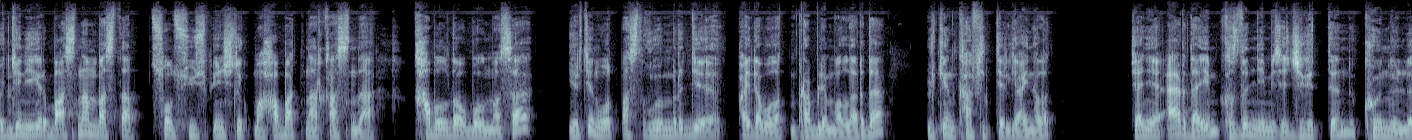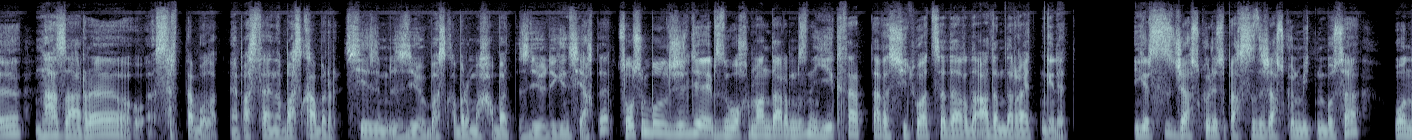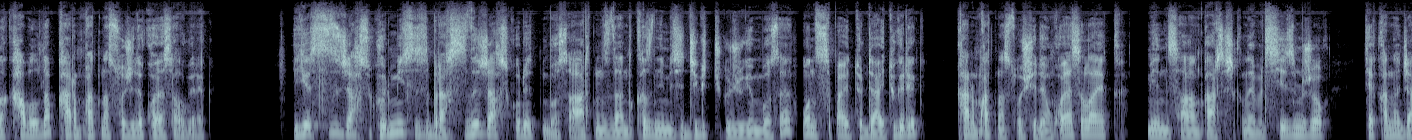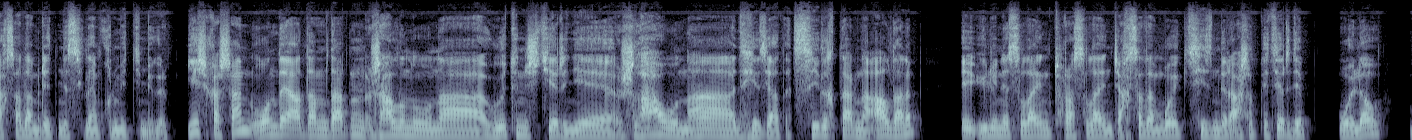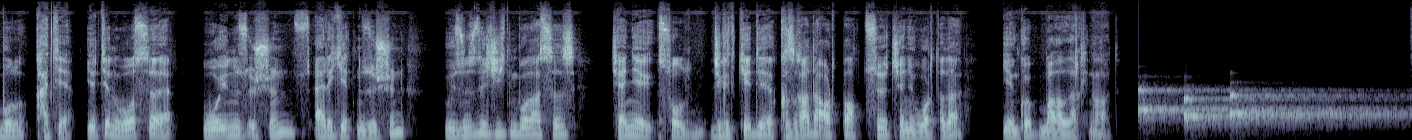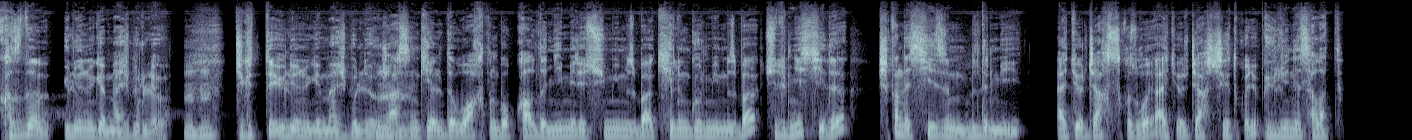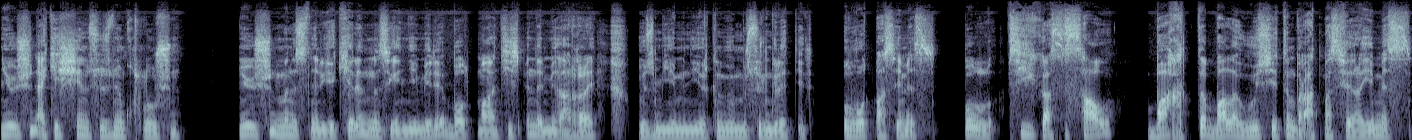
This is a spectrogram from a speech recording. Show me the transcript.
Өйткені егер басынан бастап сол сүйіспеншілік махаббаттың арқасында қабылдау болмаса ертең отбасылық өмірде пайда болатын проблемаларда үлкен конфликттерге айналады. Және әрдайым қыздың немесе жігіттің көңілі назары сыртта болады. Yani постоянно басқа бір сезім іздеу басқа бір махаббат іздеу деген сияқты. Сол үшін бұл жерде біздің оқырмандарымыздың екі тараптағы ситуациядағы да адамдарға айтқым келеді. Егер сіз жақсы көресіз бірақ сізді жақсы көрмейтін болса оны қабылдап қарым қатынас сол жерде қоя салу керек. Егер сіз жақсы көрмейсіз бірақ сізді жақсы көретін болса артыңыздан қыз немесе жігіт жүгіріп жүрген болса оны сыпайы түрде айту керек. Қарым қатынасты осы жерден қоя салайық. Мен саған қарсы ешқандай бір сезім жоқ. Тек қана жақсы адам ретінде сыйлаймын құрметтеймін деу керек ешқашан ондай адамдардың жалынуына өтініштеріне жылауына деген сияқты сыйлықтарына алданып ей үйлене салайын тұра салайын жақсы адам ғой сезімдері ашылып кетер деп ойлау бұл қате. Ертең осы ойыңыз үшін әрекетіңіз үшін өзіңіз де жейтін боласыз. Және сол жігітке де қызға да ауыртпалық түседі және ортада ең көп балалар қиналады. Қызды үйленуге мәжбүрлеу. Мхм. Жігітті үйленуге мәжбүрлеу. Жасың келді уақытың болып қалды немере сүймейміз ба келін көрмейміз ба? Сөйтіп не істейді? Ешқандай сезім білдірмей әйтеуір жақсы қыз ғой әйтеуір жақсы жігіт қой деп үйлене салады. Не үшін? Әке шешенің сөзінен құтылу үшін. Не үшін? Міне сендерге келін міне сізге немере болды. Маған тиіспеңдер мен ары қарай өзім емін еркін өмір сүргім келеді дейді. Бұл отбасы емес. Бұл психикасы сау бақытты бала өсетін бір атмосфера емес.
